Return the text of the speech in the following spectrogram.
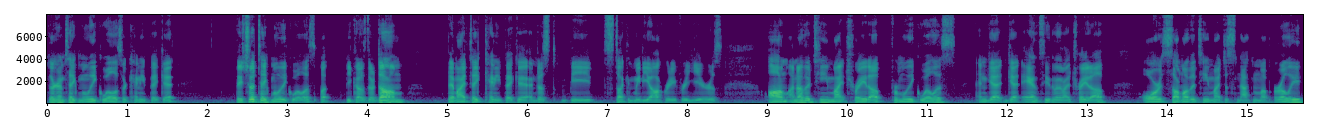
They're going to take Malik Willis or Kenny Pickett. They should take Malik Willis, but because they're dumb, they might take Kenny Pickett and just be stuck in mediocrity for years. Um, another team might trade up for Malik Willis and get get antsy. They might trade up, or some other team might just snap him up early.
